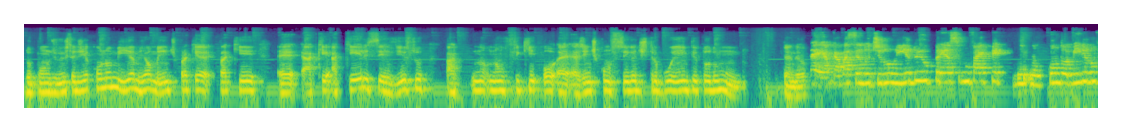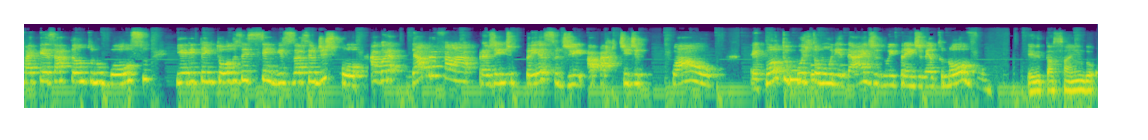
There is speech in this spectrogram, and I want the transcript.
do ponto de vista de economia, realmente, para que, que é, aque, aquele serviço não, fique, a gente consiga distribuir entre todo mundo entendeu? É, acaba sendo diluído e o preço não vai, o condomínio não vai pesar tanto no bolso e ele tem todos esses serviços a seu dispor. Agora, dá para falar para a gente o preço de a partir de qual, é, quanto custa uma unidade do empreendimento novo? Ele está saindo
